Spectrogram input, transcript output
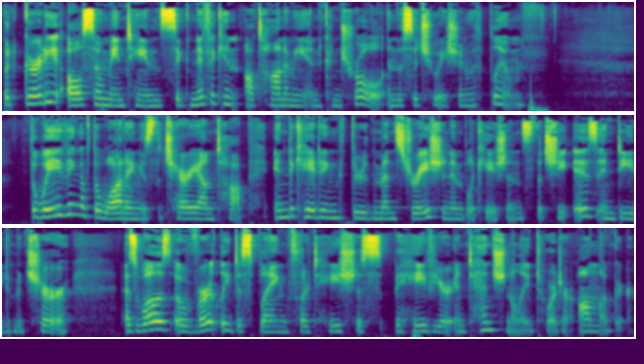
But Gertie also maintains significant autonomy and control in the situation with Bloom. The waving of the wadding is the cherry on top, indicating through the menstruation implications that she is indeed mature, as well as overtly displaying flirtatious behavior intentionally toward her onlooker.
